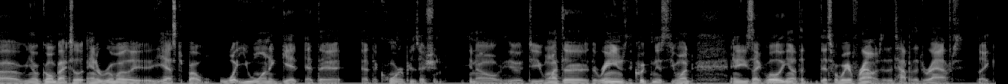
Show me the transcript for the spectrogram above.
uh, you know, going back to Anarumo, he asked about what you want to get at the at the corner position. You know, you, do you want the the range, the quickness? Do you want? And he's like, well, you know, that, that's what we have rounds at the top of the draft. Like,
